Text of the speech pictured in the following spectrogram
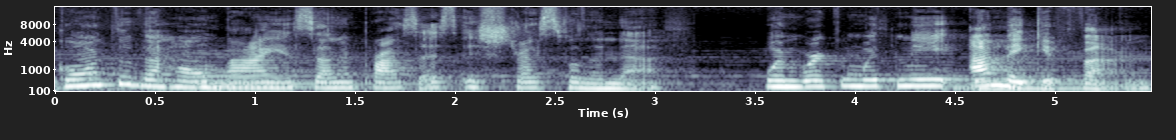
Going through the home buying and selling process is stressful enough. When working with me, I make it fun.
